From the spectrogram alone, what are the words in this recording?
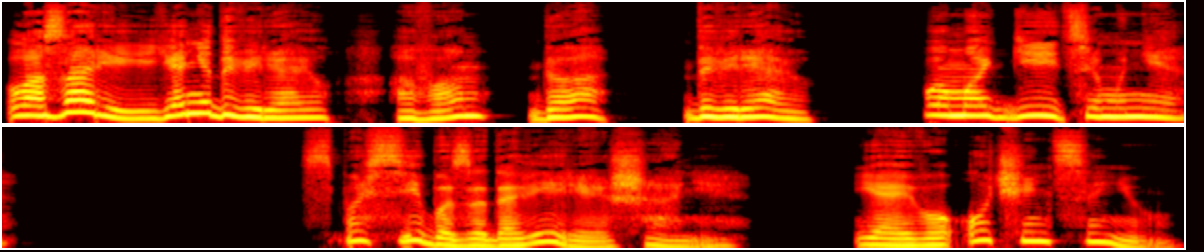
Лазарии я не доверяю, а вам, да, доверяю. Помогите мне. Спасибо за доверие, Шани. Я его очень ценю.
